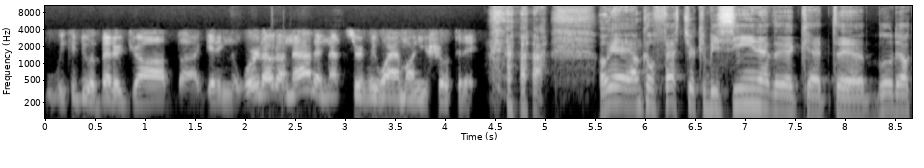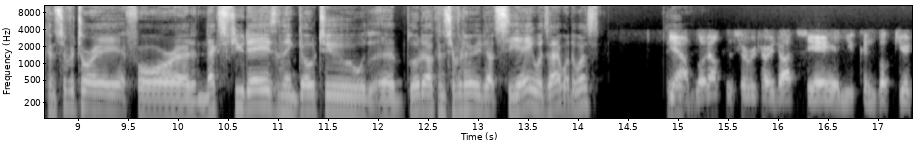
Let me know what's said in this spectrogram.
we could do a better job uh, getting the word out on that, and that's certainly why I'm on your show today. okay, Uncle Fester can be seen at the at the Bloedel Conservatory for uh, the next few days, and then go to uh, bloedelconservatory.ca. Was that what it was? Did yeah, bloedelconservatory.ca, and you can book your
